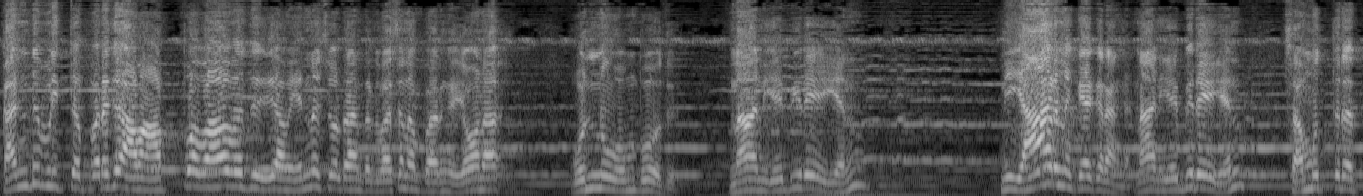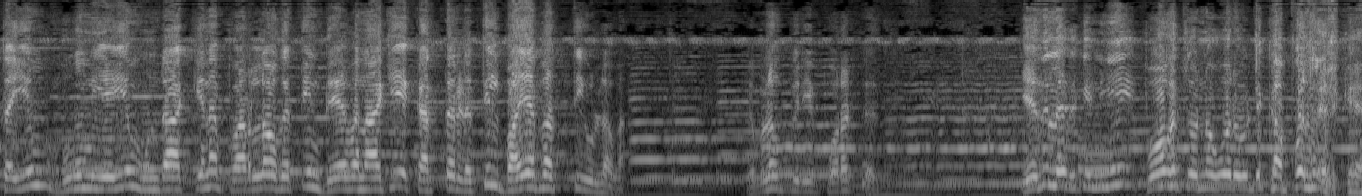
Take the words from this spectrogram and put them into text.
கண்டுபிடித்த பிறகு அவன் அப்பவாவது அவன் என்ன சொல்றான் வசனம் பாருங்க. யோனா ஒன்னு ஒன்பது நான் எபிரேயன். நீ யாருன்னு கேக்குறாங்க? நான் எபிரேயன். சமுத்திரத்தையும் பூமியையும் உண்டாக்கின பரலோகத்தின் தேவனாகிய கர்த்தரிடத்தில் பயபக்தி உள்ளவன். எவ்வளவு பெரிய புரட்டு அது. எதுல இருக்கு நீ? போக சொன்ன ஊரை விட்டு கப்பல்ல இருக்க.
